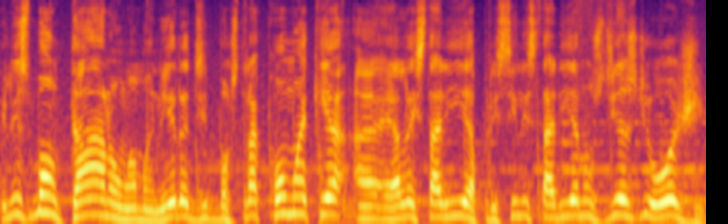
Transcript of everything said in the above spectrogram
eles montaram uma maneira de mostrar como é que a, ela estaria, a Priscila estaria nos dias de hoje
